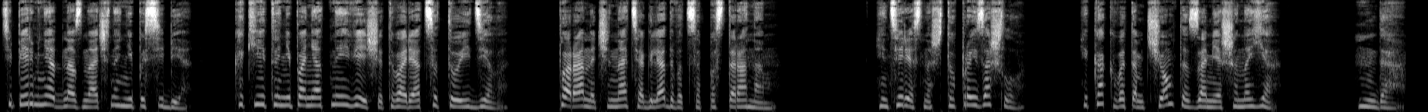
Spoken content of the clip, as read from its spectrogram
Теперь мне однозначно не по себе. Какие-то непонятные вещи творятся то и дело. Пора начинать оглядываться по сторонам. Интересно, что произошло? И как в этом чем то замешана я? Да.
